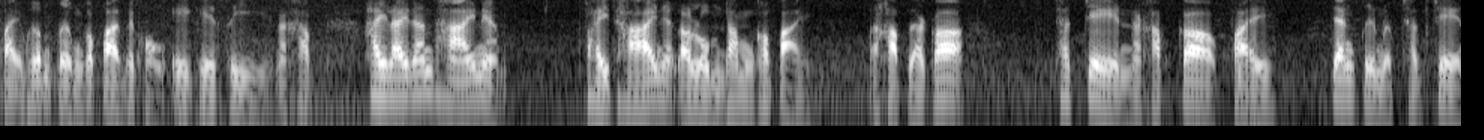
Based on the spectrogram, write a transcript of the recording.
ใส่เพิ่มเติมเข้าไปเป็นของ AKC นะครับ ไฮไลท์ด้านท้ายเนี่ย ไฟท้ายเนี่ยเราลมดำเข้าไปนะครับ แล้วก็ชัดเจนนะครับ ก็ไฟแจ้งเตือนแบบชัดเจน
